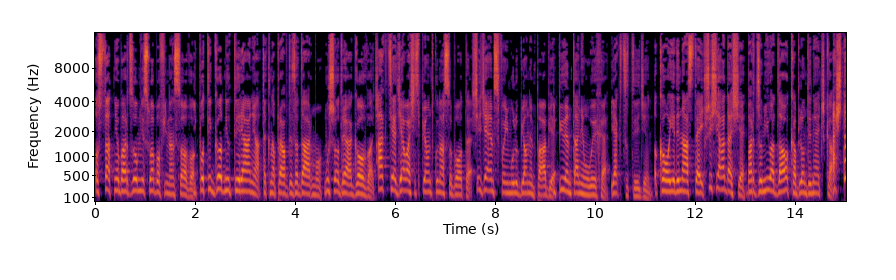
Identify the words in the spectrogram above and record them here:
Ostatnio bardzo u mnie słabo finansowo i po tygodniu tyrania, tak naprawdę za darmo, muszę odreagować. Akcja działa się z piątku na sobotę. Siedziałem w swoim ulubionym pubie i piłem tanią łychę, jak co tydzień. Około 11 przysiada się, bardzo miła dla oka blondyneczka. Aż to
